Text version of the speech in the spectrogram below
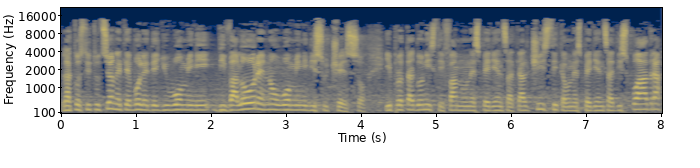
La Costituzione che vuole degli uomini di valore, non uomini di successo. I protagonisti fanno un'esperienza calcistica, un'esperienza di squadra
